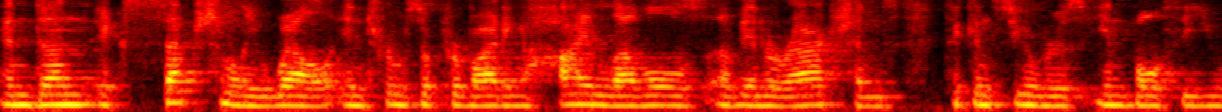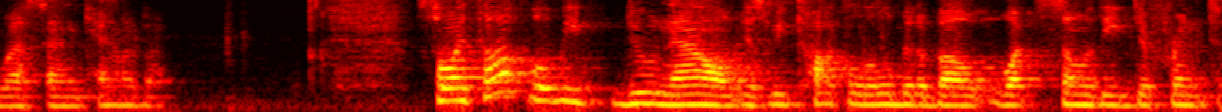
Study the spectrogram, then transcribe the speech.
and done exceptionally well in terms of providing high levels of interactions to consumers in both the US and Canada. So I thought what we do now is we talk a little bit about what some of the different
